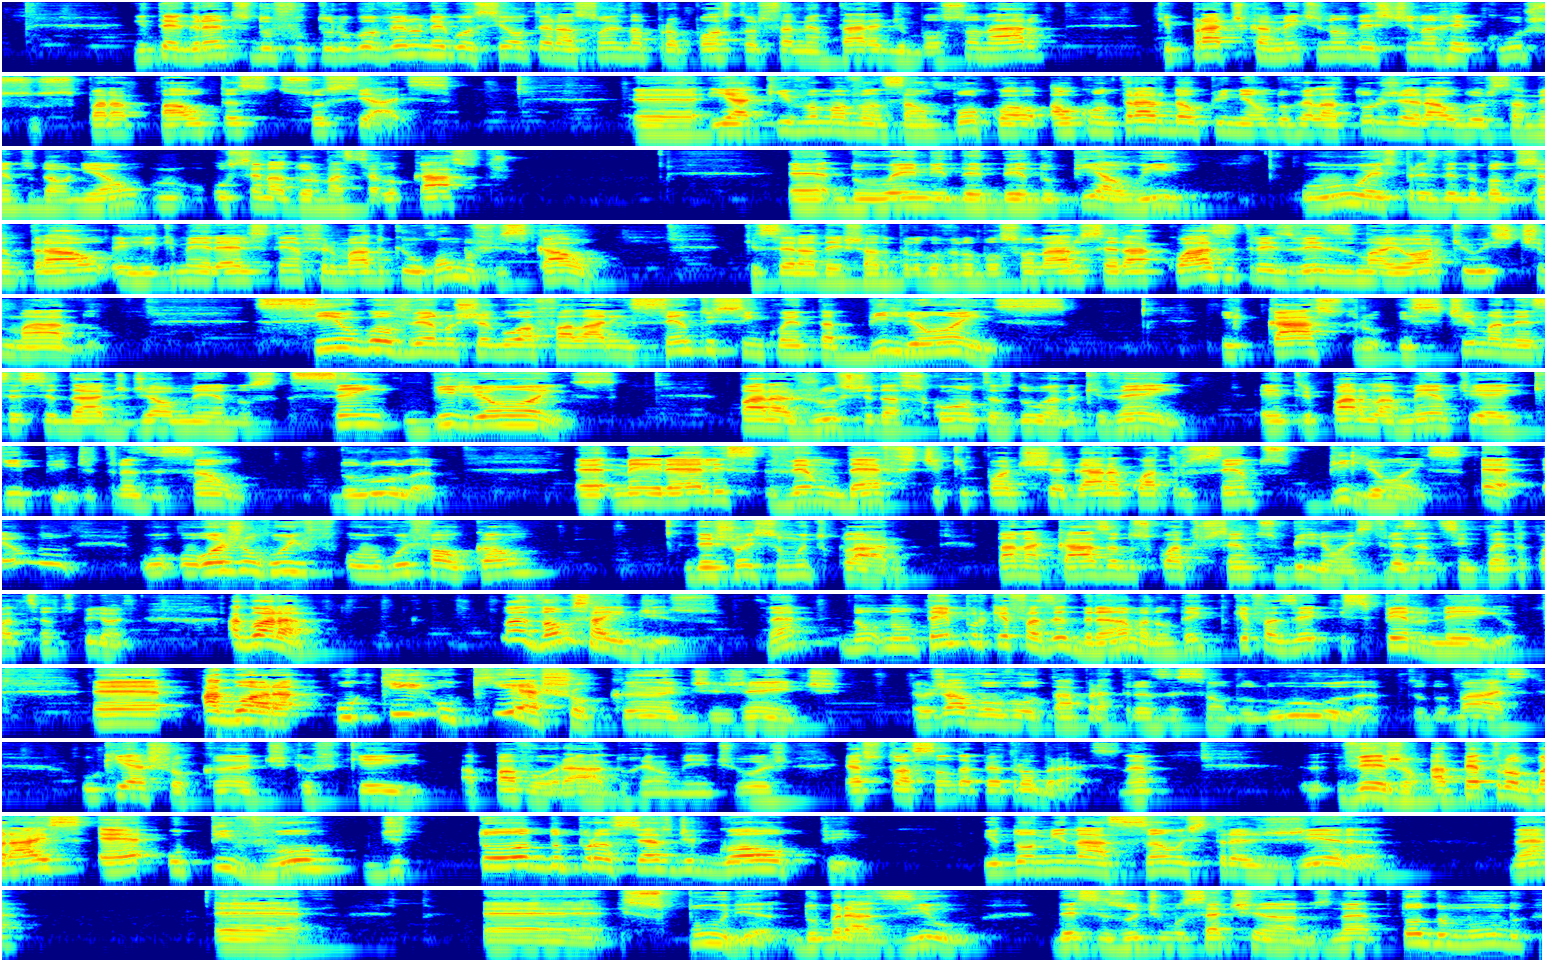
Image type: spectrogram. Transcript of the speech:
Integrantes do futuro governo negociam alterações na proposta orçamentária de Bolsonaro, que praticamente não destina recursos para pautas sociais. É, e aqui vamos avançar um pouco. Ao, ao, contrário da opinião do relator geral do orçamento da União, o senador Marcelo Castro, é, do MDB do Piauí, o ex-presidente do Banco Central, Henrique Meirelles, tem afirmado que o rombo fiscal que será deixado pelo governo Bolsonaro será quase três vezes maior que o estimado. Se o governo chegou a falar em 150 bilhões e Castro estima a necessidade de ao menos 100 bilhões para ajuste das contas do ano que vem, entre parlamento e a equipe de transição do Lula, é, Meirelles vê um déficit que pode chegar a 400 bilhões. É, eu não, o, hoje o Rui, o Rui Falcão deixou isso muito claro. Está na casa dos 400 bilhões, 350, 400 bilhões. Agora, nós vamos sair disso. Né? Não, não tem por que fazer drama, não tem por que fazer esperneio. É, agora, o que, o que é chocante, gente, eu já vou voltar para a transição do Lula tudo mais. O que é chocante, que eu fiquei apavorado realmente hoje, é a situação da Petrobras. Né? Vejam, a Petrobras é o pivô de todo o processo de golpe e dominação estrangeira, né? É, é, espúria do Brasil desses últimos sete anos, né? Todo mundo,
